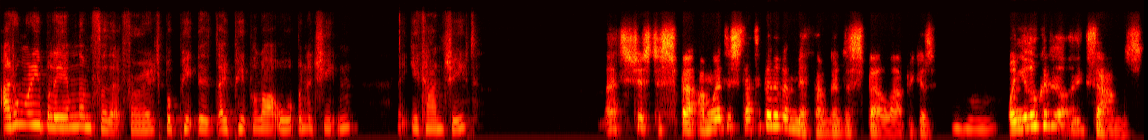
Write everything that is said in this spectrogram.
I don't really blame them for that for it. But people like people are open to cheating. Like you can cheat. That's just dispel. I'm going to. That's a bit of a myth. I'm going to dispel that because mm-hmm. when you look at exams,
